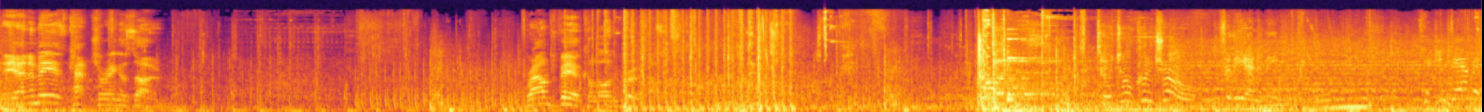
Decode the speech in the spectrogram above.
The enemy is capturing a zone. Ground vehicle en route. Total control for the enemy. Taking damage.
